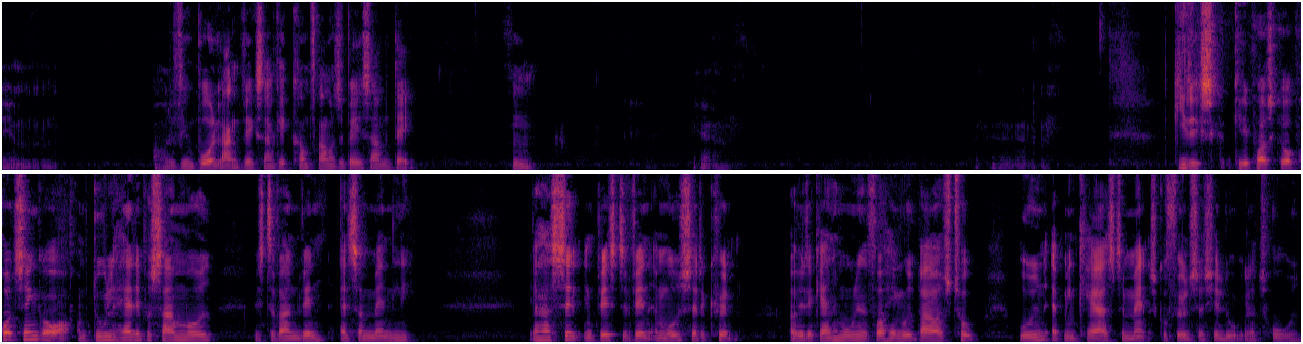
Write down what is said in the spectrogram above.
Øhm, og det er hun bor langt væk, så han kan ikke komme frem og tilbage samme dag. Hmm. Ja. Øhm. Gitte, Gitte Postgaard, prøv at tænke over, om du vil have det på samme måde, hvis det var en ven, altså mandlig. Jeg har selv en bedste ven af modsatte køn, og vil da gerne have muligheden for at hænge ud bare os to, uden at min kæreste mand skulle føle sig jaloux eller troet.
